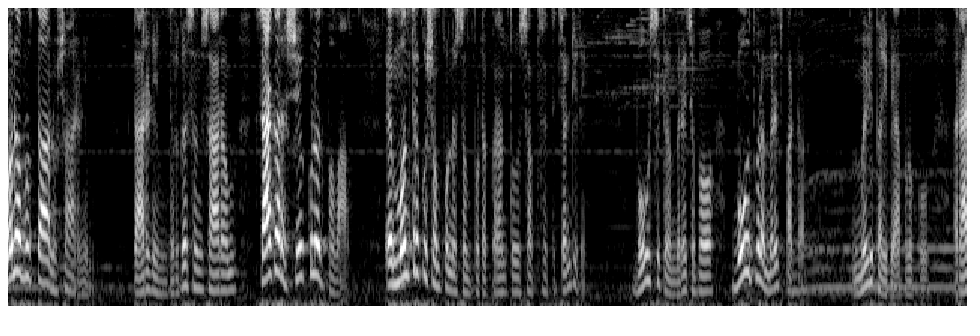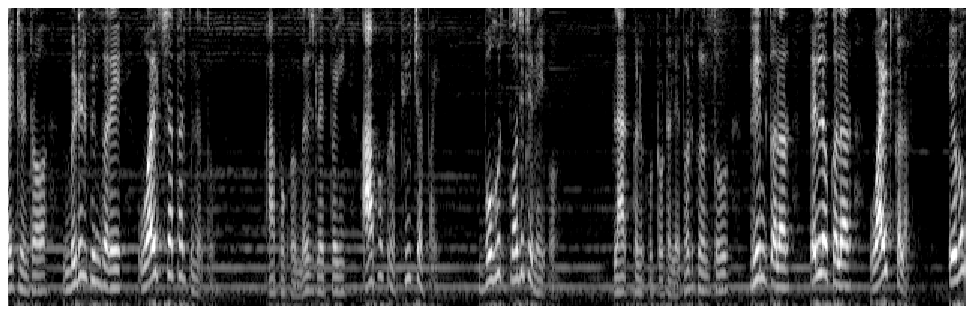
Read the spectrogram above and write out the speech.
मनोवृत्ता अनुसारणी तारिणीं दुर्गसंसारं सागरस्य कुलोद्भवाम् ଏ ମନ୍ତ୍ରକୁ ସମ୍ପୂର୍ଣ୍ଣ ସମ୍ପୁଟ କରନ୍ତୁ ସପ୍ତସତୀ ଚଣ୍ଡୀରେ ବହୁତ ଶୀଘ୍ର ମ୍ୟାରେଜ୍ ହେବ ବହୁତ ଭଲ ମ୍ୟାରେଜ୍ ପାର୍ଟନର ମିଳିପାରିବେ ଆପଣଙ୍କୁ ରାଇଟ୍ ହ୍ୟାଣ୍ଡର ମିଡ଼ିଲ୍ ଫିଙ୍ଗରରେ ହ୍ୱାଇଟ୍ ସାଫାର ପିନ୍ଧନ୍ତୁ ଆପଣଙ୍କ ମ୍ୟାରେଜ୍ ଲାଇଫ୍ ପାଇଁ ଆପଣଙ୍କର ଫ୍ୟୁଚର୍ ପାଇଁ ବହୁତ ପଜିଟିଭ୍ ରହିବ ବ୍ଲାକ୍ କଲର୍କୁ ଟୋଟାଲ୍ ଏଭଏଡ୍ କରନ୍ତୁ green colour yellow colour white colour ଏବଂ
